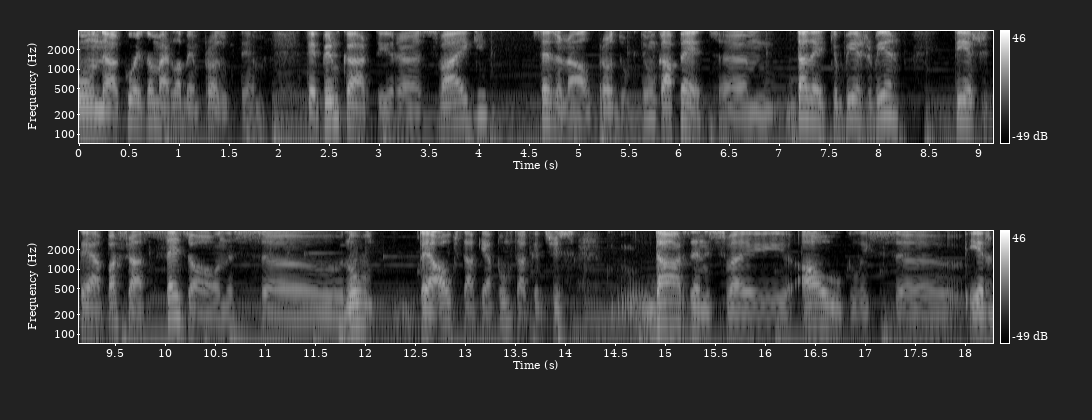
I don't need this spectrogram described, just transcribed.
Un, ko es domāju ar labiem produktiem? Tie pirmkārt ir svaigi, sezonāli produkti. Un kāpēc? Tādēļ, ka bieži vien tieši tajā pašā sezonas, nu, tajā augstākajā punktā, kad šis dārzenis vai auglis ir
